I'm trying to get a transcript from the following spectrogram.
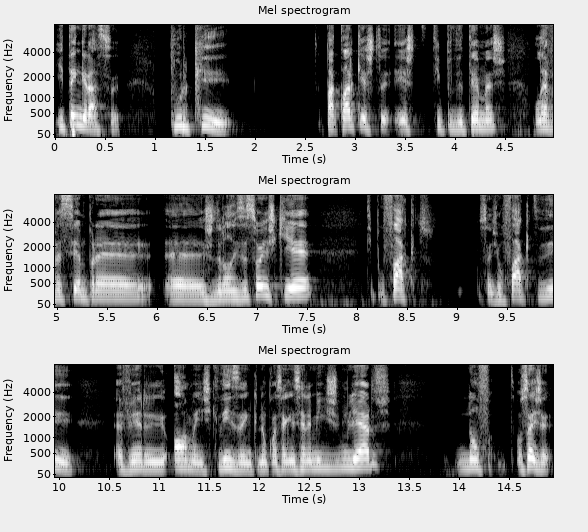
E tem graça, porque, pá, claro que este, este tipo de temas leva sempre a, a generalizações, que é, tipo, o facto, ou seja, o facto de haver homens que dizem que não conseguem ser amigos de mulheres, não, ou seja,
